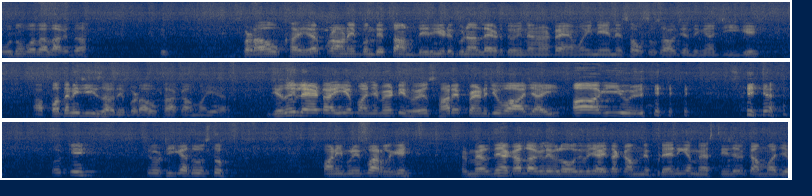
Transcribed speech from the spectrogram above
ਉਦੋਂ ਪਤਾ ਲੱਗਦਾ। ਤੇ ਬੜਾ ਔਖਾ ਯਾਰ, ਪੁਰਾਣੇ ਬੰਦੇ ਧੰਦੇ ਸੀ ਜਿਹੜੇ ਬਿਨਾਂ ਲਾਈਟ ਤੋਂ ਇੰਨਾ ਨਾ ਟਾਈਮ ਇੰਨੇ ਇੰਨੇ 100 100 ਸਾਲ ਜ਼ਿੰਦਗੀਆਂ ਜੀ ਗਏ। ਆਪਾਂ ਤਾਂ ਨਹੀਂ ਜੀ ਸਕਦੇ, ਬੜਾ ਔਖਾ ਕੰਮ ਆ ਯਾਰ। ਜਦੋਂ ਹੀ ਲਾਈਟ ਆਈ ਹੈ 5 ਮਿੰਟ ਹੀ ਹੋਏ, ਸਾਰੇ ਪਿੰਡ 'ਚ ਆਵਾਜ਼ ਆਈ, ਆ ਗਈ ਓਏ। ਸਹੀ ਆ। ਓਕੇ, ਚਲੋ ਠੀਕ ਆ ਦੋਸਤੋ। ਪਾਣੀ ਪੂਣੀ ਭਰ ਲਗੇ। ਫਿਰ ਮਿਲਦੇ ਆ ਕੱਲ ਅਗਲੇ ਵਲੌਗ ਦੇ ਵਿੱਚ। ਅਜੇ ਤੱਕ ਕੰਮ ਨਿਬੜਿਆ ਨਹੀਂ ਗਾ, ਮਿਸਤਰੀ ਦਾ ਵੀ ਕੰਮ ਅੱਜ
